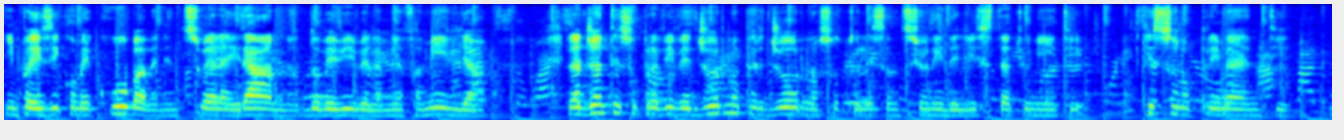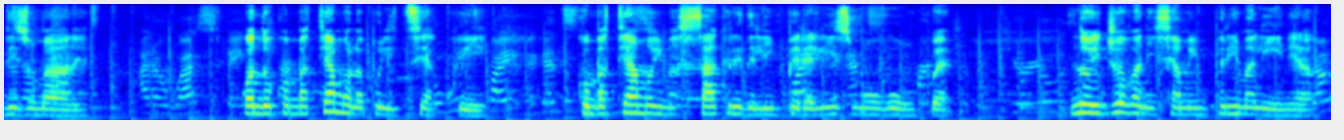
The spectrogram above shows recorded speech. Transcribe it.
in paesi come Cuba, Venezuela, Iran, dove vive la mia famiglia, la gente sopravvive giorno per giorno sotto le sanzioni degli Stati Uniti, che sono opprimenti, disumane. Quando combattiamo la polizia qui, combattiamo i massacri dell'imperialismo ovunque. Noi giovani siamo in prima linea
